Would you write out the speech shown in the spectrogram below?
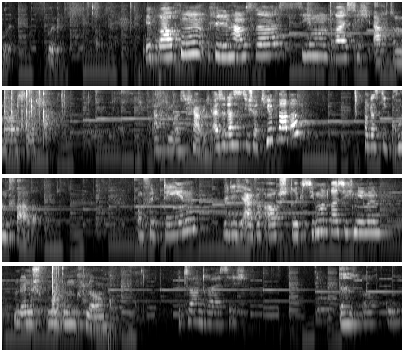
cool. Gut. Wir brauchen für den Hamster 37, 38. 38 habe ich. Also das ist die Schattierfarbe und das ist die Grundfarbe. Und für den würde ich einfach auch Strick 37 nehmen und eine Spur dunkler. 32. Das Auch gut.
